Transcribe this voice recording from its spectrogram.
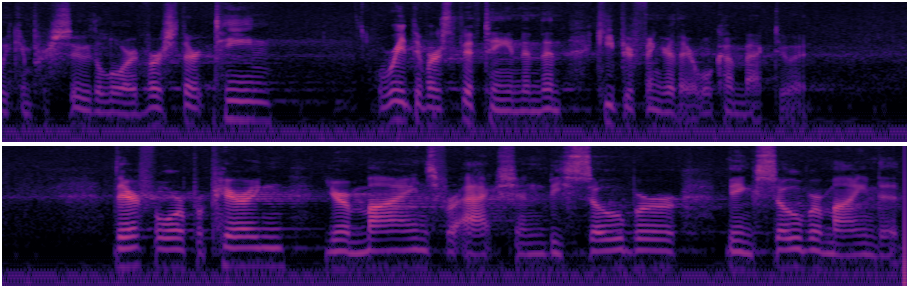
we can pursue the Lord. Verse 13 We'll read through verse 15 and then keep your finger there. We'll come back to it. Therefore, preparing your minds for action, be sober, being sober minded.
